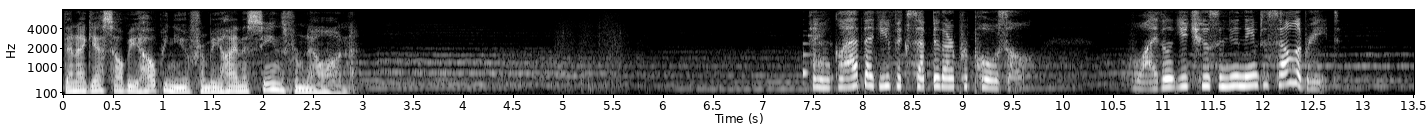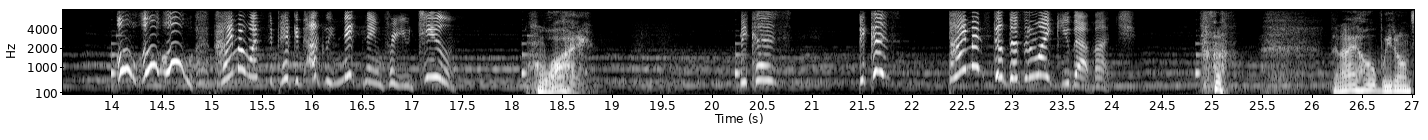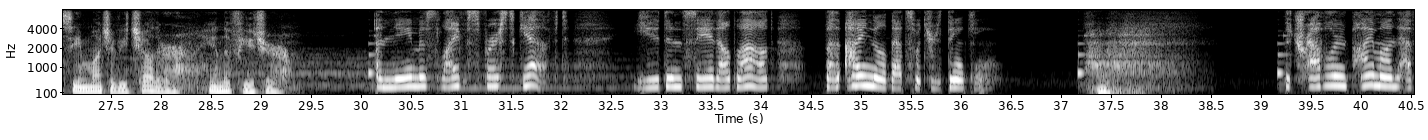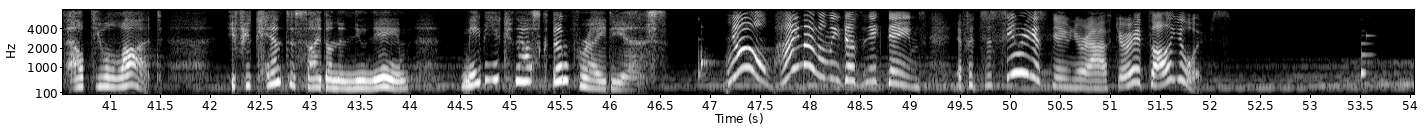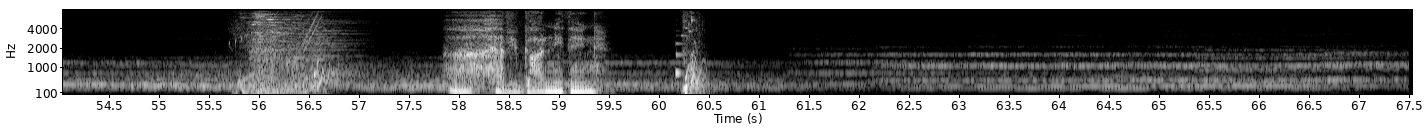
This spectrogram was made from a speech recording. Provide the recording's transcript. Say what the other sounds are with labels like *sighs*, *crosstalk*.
Then I guess I'll be helping you from behind the scenes from now on. I'm glad that you've accepted our proposal. Why don't you choose a new name to celebrate? Ooh, ooh, ooh! Paimon wants to pick an ugly nickname for you, too! Why? Because... Because... Paimon still doesn't like you that much! *laughs* Then I hope we don't see much of each other in the future. A name is life's first gift. You didn't say it out loud, but I know that's what you're thinking. *sighs* the Traveler and Paimon have helped you a lot. If you can't decide on a new name, maybe you can ask them for ideas. No! Paimon only does nicknames! If it's a serious name you're after, it's all yours. *sighs* Have you got anything?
